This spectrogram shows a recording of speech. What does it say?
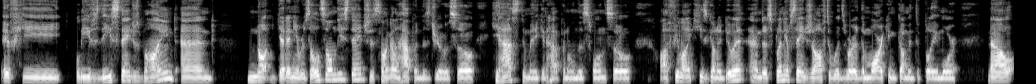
if he leaves these stages behind and not get any results on these stages, it's not going to happen this Giro. So he has to make it happen on this one. So I feel like he's going to do it. And there's plenty of stages afterwards where the mark can come into play more. Now,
